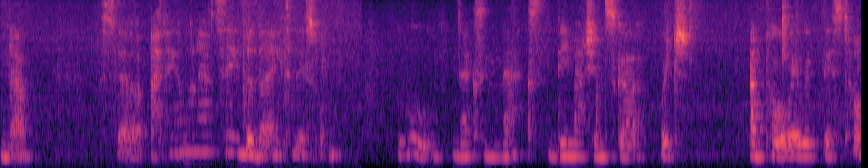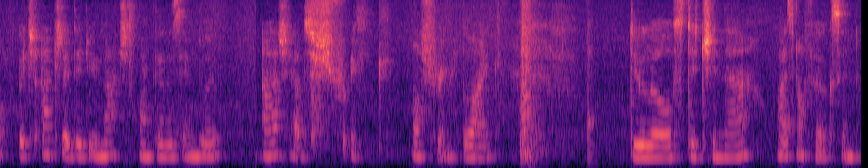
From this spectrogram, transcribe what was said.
No. So I think I'm going to have to say bye-bye to this one. Ooh, next thing next, the matching skirt, which I'd put away with this top, which actually they do match, like they're the same blue. I actually had to shrink, not shrink, like do a little stitch in there. Why is it not focusing?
